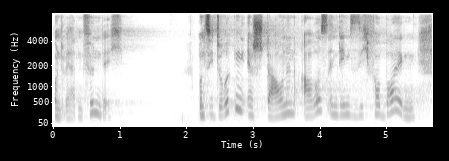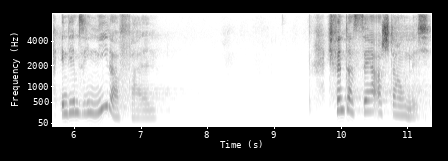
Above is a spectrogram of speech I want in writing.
und werden fündig. Und sie drücken ihr Staunen aus, indem sie sich verbeugen, indem sie niederfallen. Ich finde das sehr erstaunlich.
